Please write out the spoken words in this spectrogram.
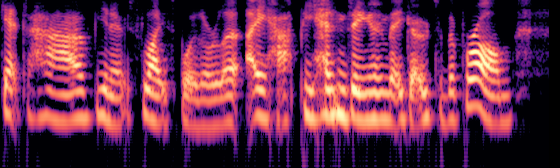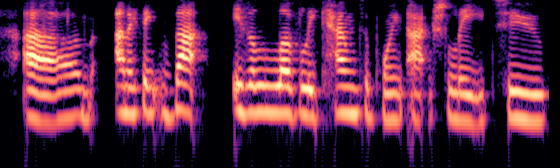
get to have you know slight spoiler alert a happy ending and they go to the prom. Um, and i think that is a lovely counterpoint actually to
